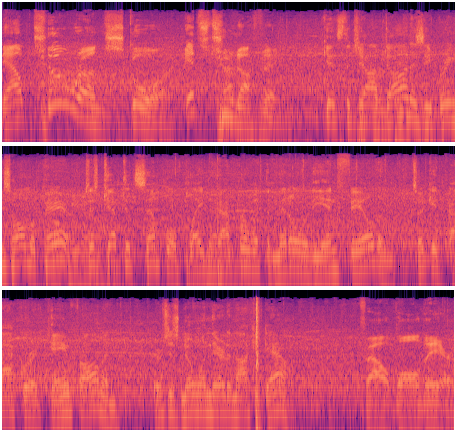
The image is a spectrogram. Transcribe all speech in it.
Now two runs score. It's 2 nothing. Gets the job done as he brings home a pair. Just kept it simple. Played Pepper with the middle of the infield and took it back where it came from. And there's just no one there to knock it down. Foul ball there.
